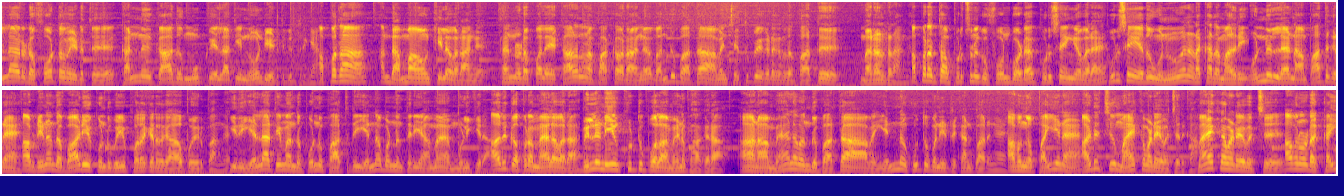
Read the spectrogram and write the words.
எல்லாரோட போட்டோவும் எடுத்து கண்ணு காது மூக்கு எல்லாத்தையும் நோண்டி எடுத்துக்கிட்டு இருக்கேன். அப்பதான் அந்த அம்மாவும் கீழே வராங்க. தன்னோட பழைய காதலனை பார்க்க வராங்க வந்து பார்த்தா அவன் செத்து போய் கிடக்கிறத பார்த்து மிரள்றாங்க. அப்புறம் தான் புருஷனுக்கு போன் போட புருஷன் இங்க வர? புருஷன் ஏதோ ஒண்ணுமே நடக்காத மாதிரி. ஒண்ணு இல்ல நான் பாத்துக்கிறேன் அப்படின்னு அந்த பாடியை கொண்டு போய் புதைக்கிறதுக்காக போயிருப்பாங்க. இது எல்லாத்தையும் அந்த பொண்ணு பார்த்துட்டு என்ன பண்ணு தெரியாம முழிக்கிறா. அதுக்கப்புறம் மேல வரா வில்லனையும் கூட்டு போலாமேனு பாக்குறா. ஆனா மேல வந்து பார்த்தா அவன் என்ன கூத்து பண்ணிட்டு இருக்கான்னு பாருங்க. அவங்க பையனை அடிச்சு மயக்கமடைய வச்சிருக்கான் மயக்கமடைய வச்சு அவனோட கை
